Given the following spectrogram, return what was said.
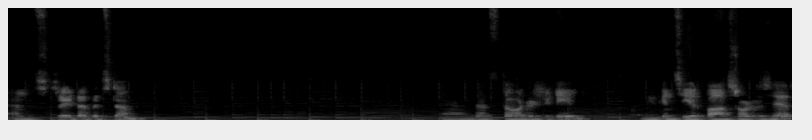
And straight up it's done. And that's the order detail. You can see your past orders here.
